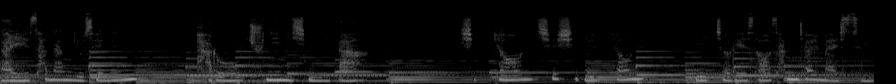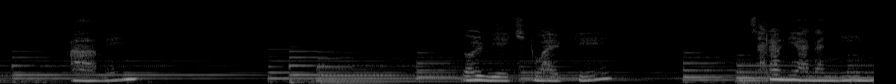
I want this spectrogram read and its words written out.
나의 산악 요새는 바로 주님이십니다. 시편 71편 1절에서 3절 말씀. 아멘. 널 위해 기도할게. 사랑의 하나님,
